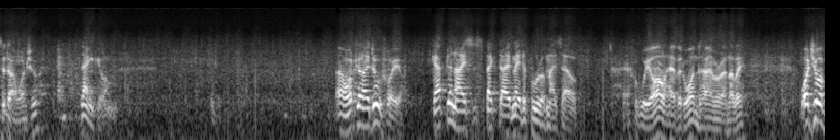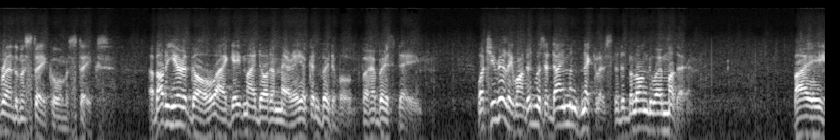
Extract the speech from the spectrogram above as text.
Sit down, won't you? Thank you. Now, what can I do for you? Captain, I suspect I've made a fool of myself. We all have at one time or another. What's your brand of mistake or mistakes? About a year ago, I gave my daughter Mary a convertible for her birthday. What she really wanted was a diamond necklace that had belonged to her mother. By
